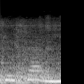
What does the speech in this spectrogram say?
47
